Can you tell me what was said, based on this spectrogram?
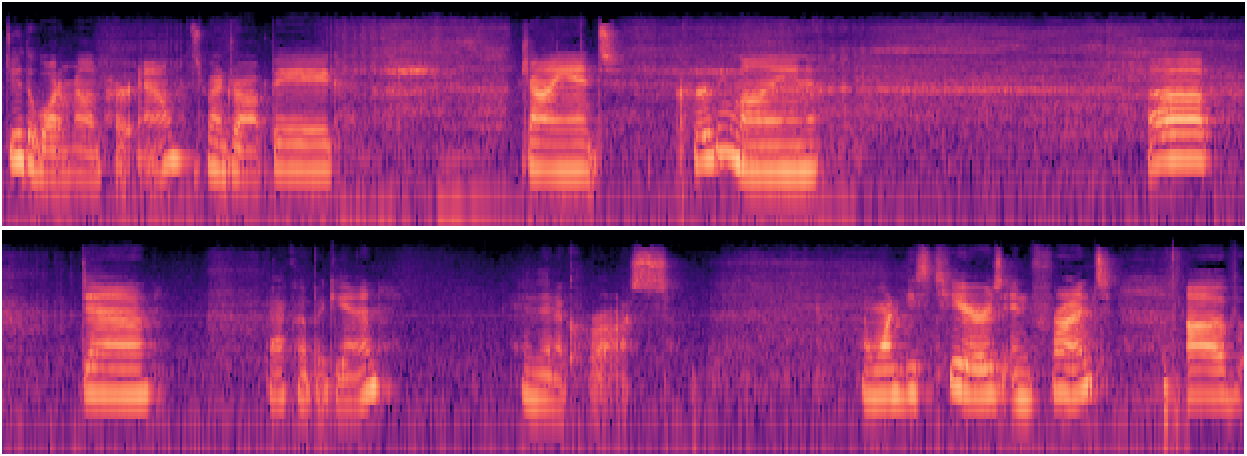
do the watermelon part now. So we're gonna draw a big, giant, curving line. Up, down, back up again, and then across. I wanted these tears in front of,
